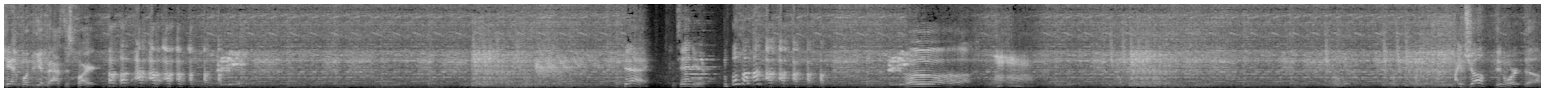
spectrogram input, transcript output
Can't fucking get past this part. okay, continue. Ugh. I jumped, didn't work though.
